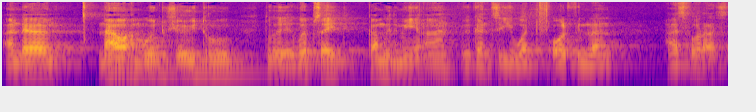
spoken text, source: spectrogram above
And um, now I'm going to show you through through the website. Come with me and we can see what all Finland has for us.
